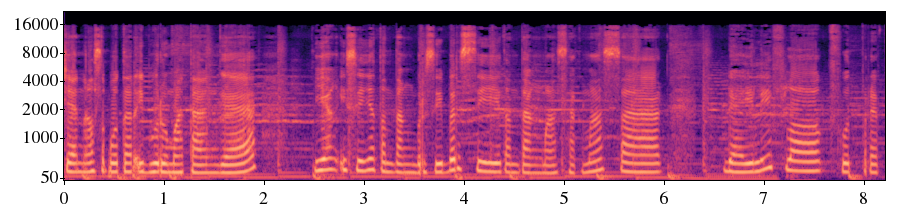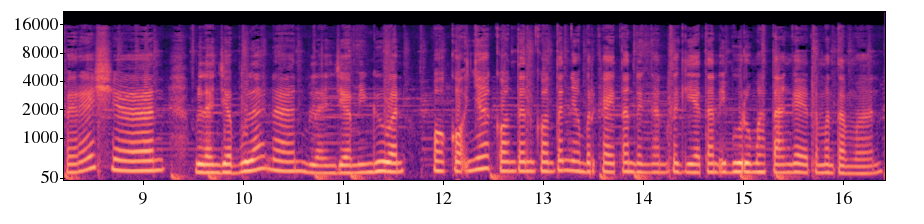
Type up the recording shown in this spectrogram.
channel seputar ibu rumah tangga yang isinya tentang bersih-bersih, tentang masak-masak, daily vlog, food preparation, belanja bulanan, belanja mingguan. Pokoknya konten-konten yang berkaitan dengan kegiatan ibu rumah tangga ya teman-teman.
